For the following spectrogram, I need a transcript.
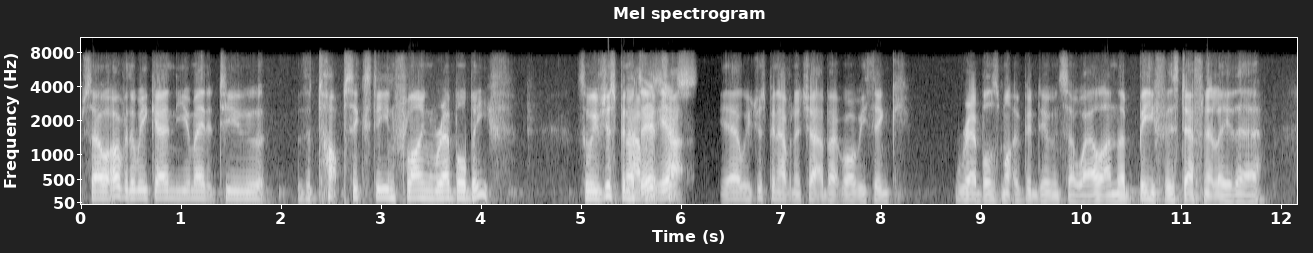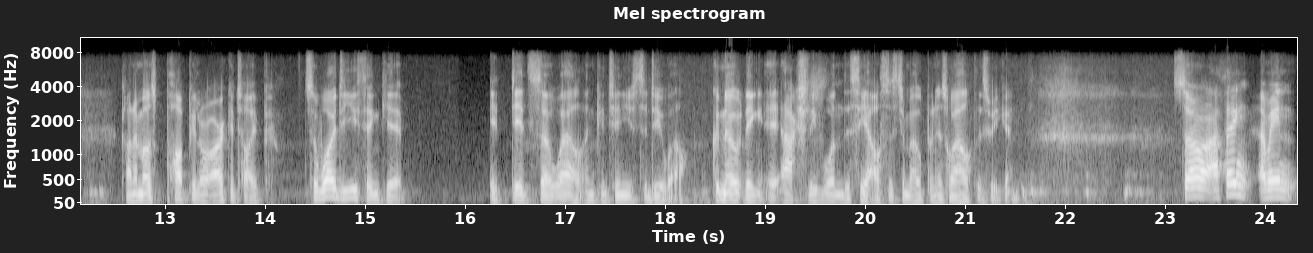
so over the weekend you made it to the top 16 flying Rebel beef. So we've just been I having did, a chat. Yes. Yeah, we've just been having a chat about what we think Rebels might have been doing so well, and the beef is definitely the kind of most popular archetype. So why do you think it it did so well and continues to do well? Noting it actually won the Seattle System Open as well this weekend. So I think, I mean,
